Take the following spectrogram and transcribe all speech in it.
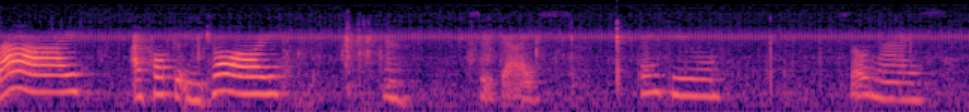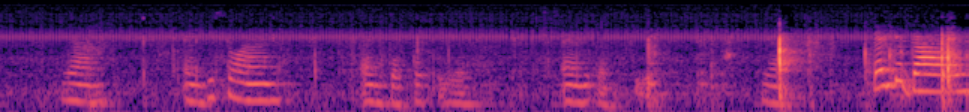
Bye. I hope you enjoy. See guys. Thank you. So nice. Yeah. And this one. And you put here. And you can see. Yeah. Thank you guys.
